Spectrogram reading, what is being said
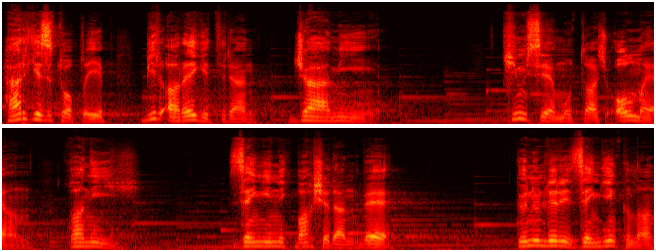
herkesi toplayıp bir araya getiren cami. Kimseye muhtaç olmayan gani. Zenginlik bahşeden ve gönülleri zengin kılan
